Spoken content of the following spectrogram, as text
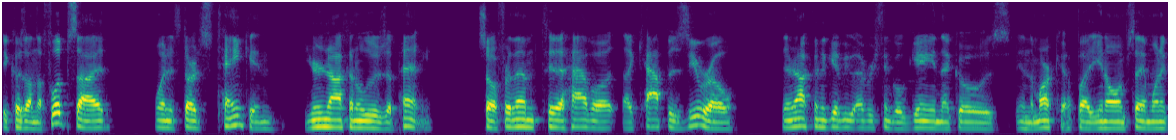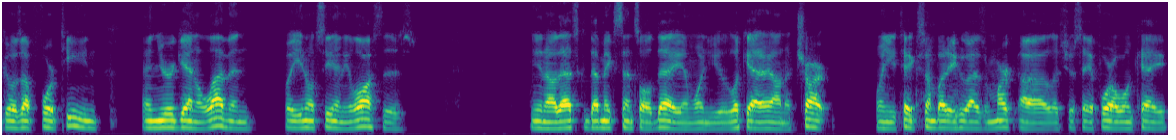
because on the flip side, when it starts tanking, you're not going to lose a penny. So for them to have a, a cap of zero, they're not going to give you every single gain that goes in the market. But you know what I'm saying? When it goes up 14 and you're again 11, but you don't see any losses, you know, that's that makes sense all day. And when you look at it on a chart, when you take somebody who has a mark, uh, let's just say a 401k,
